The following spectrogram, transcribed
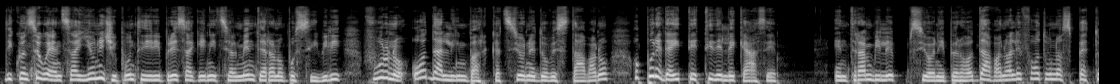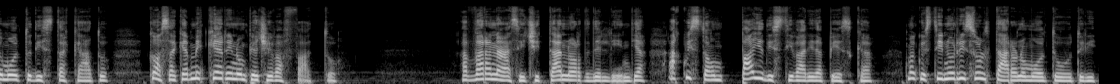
Di conseguenza gli unici punti di ripresa che inizialmente erano possibili furono o dall'imbarcazione dove stavano oppure dai tetti delle case. Entrambi le opzioni però davano alle foto un aspetto molto distaccato, cosa che a McCarry non piaceva affatto. A Varanasi, città a nord dell'India, acquistò un paio di stivali da pesca, ma questi non risultarono molto utili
